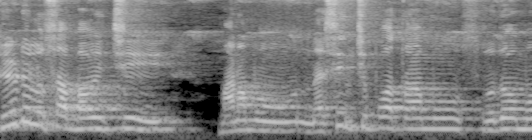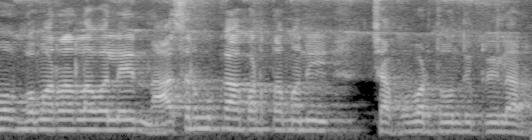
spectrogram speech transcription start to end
కీడులు సంభవించి మనము నశించిపోతాము. సుధోమో గుమరాల వలె నాశనము కాబడతామని చెప్పబడుతుంది ప్రియులర.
